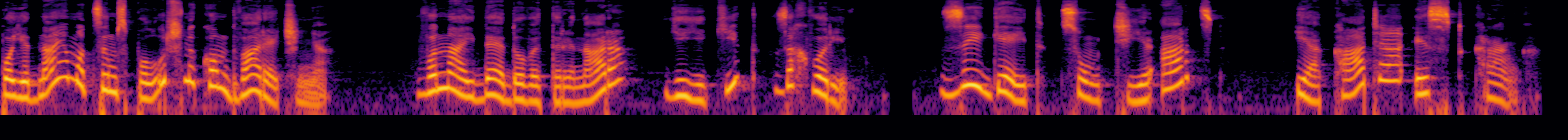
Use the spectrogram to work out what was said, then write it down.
Поєднаємо цим сполучником два речення. Вона йде до ветеринара, її кіт захворів. Sie geht zum Tierarzt, ihr Kater ist krank.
